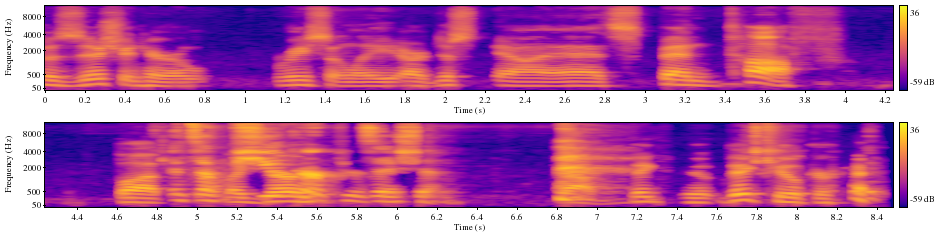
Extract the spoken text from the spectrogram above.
position here recently or just uh, it's been tough but It's a like puker position. yeah, big big puker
